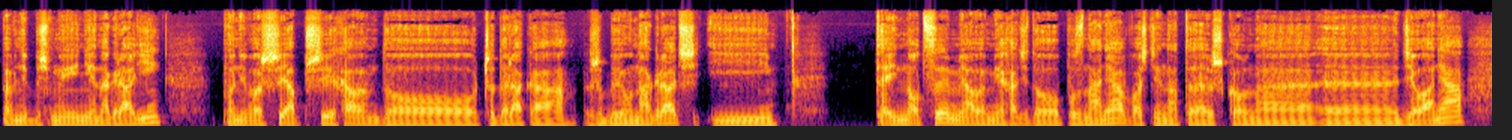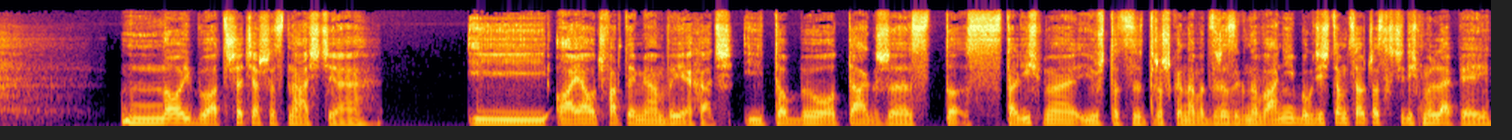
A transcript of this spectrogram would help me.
pewnie byśmy jej nie nagrali, ponieważ ja przyjechałem do Czederaka, żeby ją nagrać i tej nocy miałem jechać do Poznania właśnie na te szkolne e, działania. No i była trzecia 16 i a ja o czwartej miałem wyjechać i to było tak, że sto, staliśmy już tacy troszkę nawet zrezygnowani, bo gdzieś tam cały czas chcieliśmy lepiej.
